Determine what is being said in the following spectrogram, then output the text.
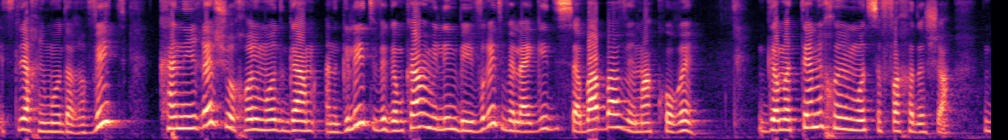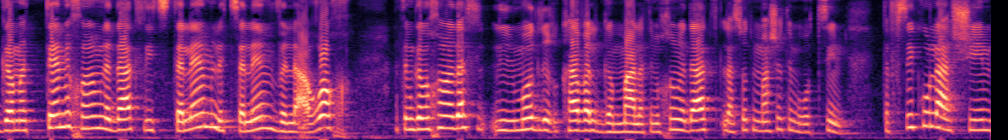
הצליח ללמוד ערבית, כנראה שהוא יכול ללמוד גם אנגלית וגם כמה מילים בעברית ולהגיד סבבה ומה קורה. גם אתם יכולים ללמוד שפה חדשה. גם אתם יכולים לדעת להצטלם, לצלם ולערוך. אתם גם יכולים לדעת ללמוד לרכב על גמל, אתם יכולים לדעת לעשות מה שאתם רוצים. תפסיקו להאשים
